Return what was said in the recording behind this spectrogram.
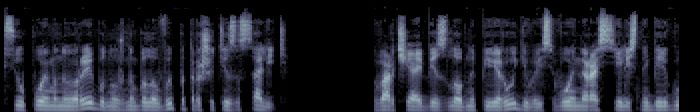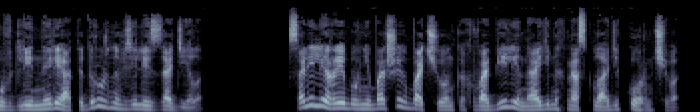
Всю пойманную рыбу нужно было выпотрошить и засолить. Ворча и беззлобно переругиваясь, воины расселись на берегу в длинный ряд и дружно взялись за дело. Солили рыбу в небольших бочонках в обилии, найденных на складе кормчего.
